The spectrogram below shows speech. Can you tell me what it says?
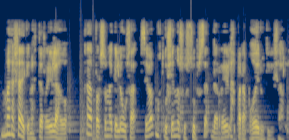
Más allá de que no esté arreglado, cada persona que lo usa se va construyendo su subset de reglas para poder utilizarlo.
